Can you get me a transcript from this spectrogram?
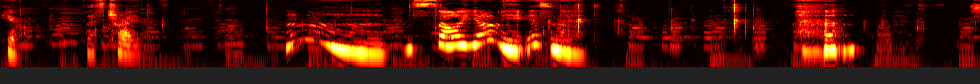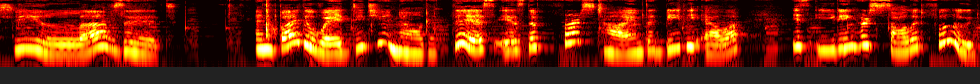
Here, let's try it. Mmm, so yummy, isn't it? she loves it. And by the way, did you know that this is the first time that baby Ella is eating her solid food?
